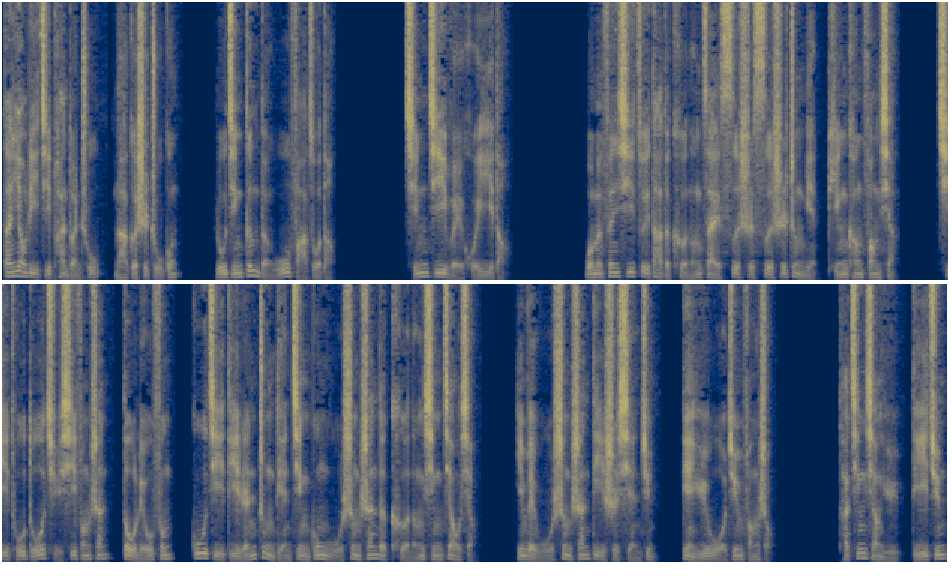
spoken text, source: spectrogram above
但要立即判断出哪个是主攻，如今根本无法做到。秦基伟回忆道：“我们分析最大的可能在四十四师正面平康方向，企图夺取西方山斗流峰。估计敌人重点进攻武圣山的可能性较小，因为武圣山地势险峻，便于我军防守。”他倾向于敌军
